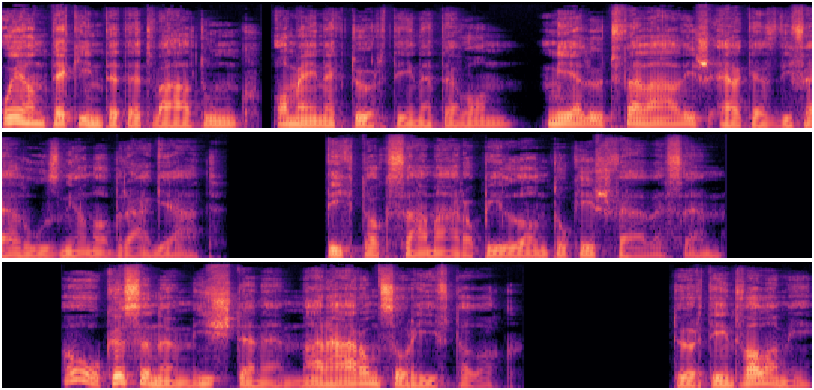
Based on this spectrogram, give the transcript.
Olyan tekintetet váltunk, amelynek története van, mielőtt feláll és elkezdi felhúzni a nadrágját. Tiktak számára pillantok és felveszem. Ó, köszönöm, Istenem, már háromszor hívtalak. Történt valami?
